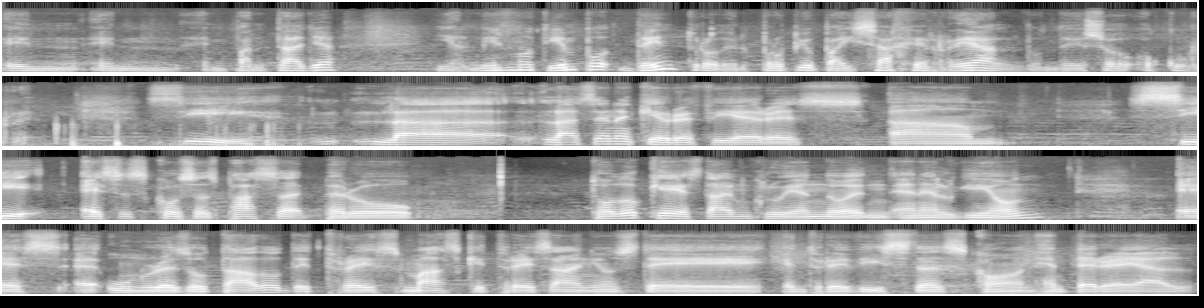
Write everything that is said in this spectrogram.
en, pantalla y al mismo tiempo dentro del propio paisaje real donde eso ocurre. Sí, la, escena que refieres, sí, esas cosas pasan, pero todo que está incluyendo en, en el guion es eh, un resultado de tres, más que tres años de entrevistas con gente real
